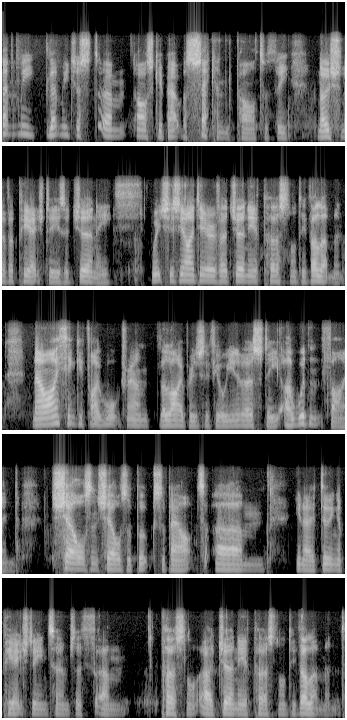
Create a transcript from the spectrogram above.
let me let me just um, ask you about the second part of the notion of a PhD as a journey, which is the idea of a journey of personal development. Now, I think if I walked around the libraries of your university, I wouldn't find shelves and shelves of books about um, you know doing a PhD in terms of um, personal uh, journey of personal development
